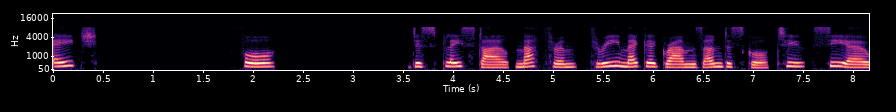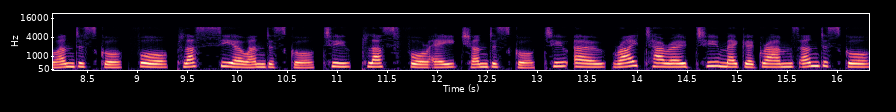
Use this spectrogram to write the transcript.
H four display style mathrm 3 megagrams underscore 2 co underscore 4 plus co underscore 2 plus 4 h underscore 2 o right arrow 2 megagrams underscore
